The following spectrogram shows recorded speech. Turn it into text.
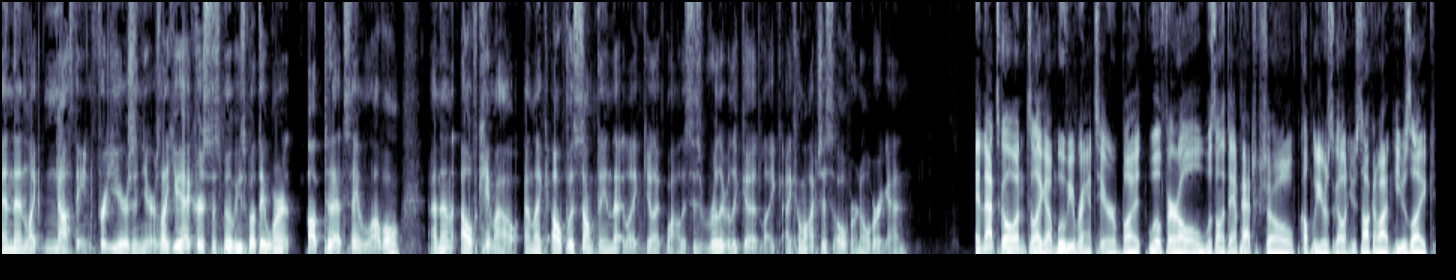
and then like nothing for years and years. Like you had Christmas movies, but they weren't up to that same level. And then Elf came out, and like Elf was something that like you're like, wow, this is really really good. Like I can watch this over and over again. and not to into like a movie rant here, but Will Ferrell was on the Dan Patrick show a couple years ago, and he was talking about, it, and he was like,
